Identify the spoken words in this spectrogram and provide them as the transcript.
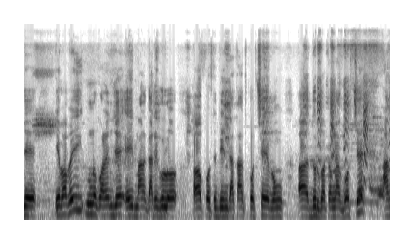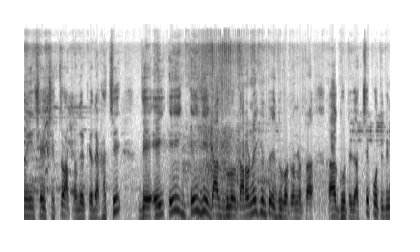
যে এভাবেই মনে করেন যে এই গাড়িগুলো প্রতিদিন যাতায়াত করছে এবং দুর্ঘটনা ঘটছে। আমি সেই চিত্র আপনাদেরকে দেখাচ্ছি যে এই এই এই যে গাছগুলোর কারণেই কিন্তু এই দুর্ঘটনাটা ঘটে যাচ্ছে প্রতিদিন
